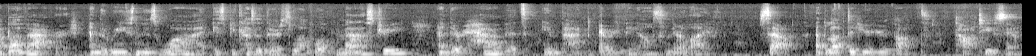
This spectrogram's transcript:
Above average. And the reason is why is because of their level of mastery and their habits impact everything else in their life. So I'd love to hear your thoughts. Talk to you soon.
